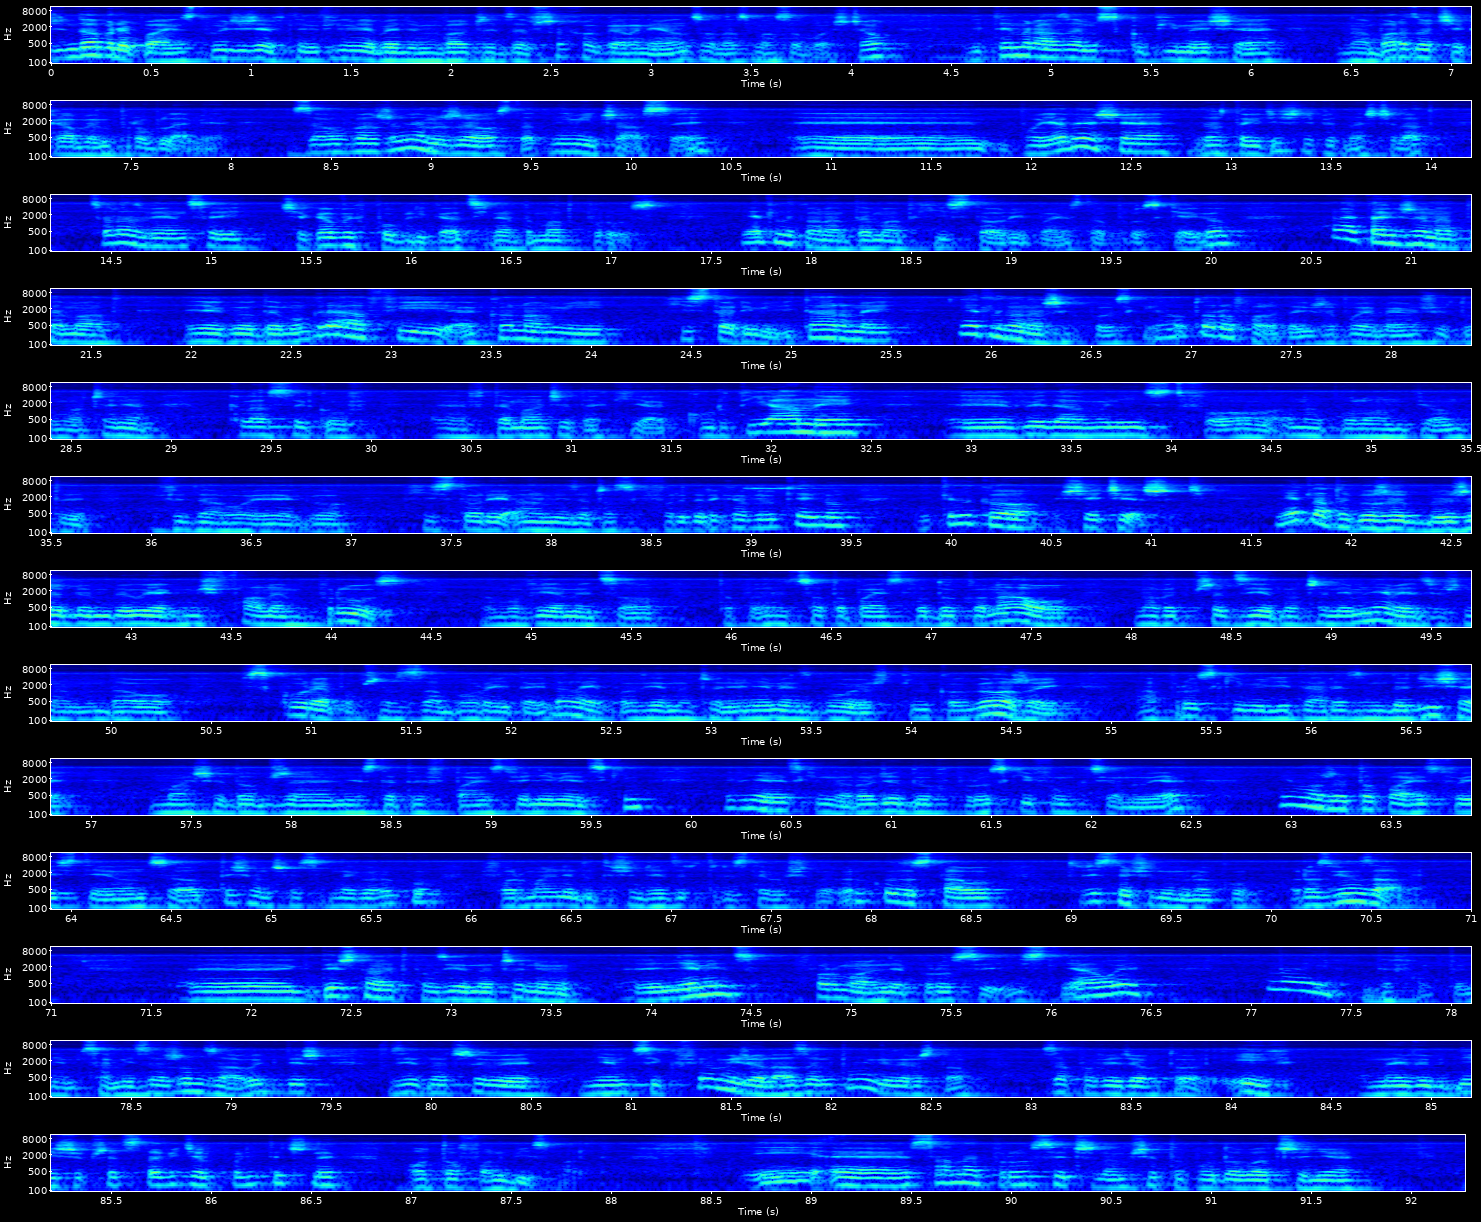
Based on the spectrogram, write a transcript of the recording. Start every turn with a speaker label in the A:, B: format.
A: Dzień dobry Państwu. Dzisiaj w tym filmie będziemy walczyć ze wszechogarniającą nas masowością i tym razem skupimy się na bardzo ciekawym problemie. Zauważyłem, że ostatnimi czasy yy, pojawia się za tak 10-15 lat coraz więcej ciekawych publikacji na temat Prus. Nie tylko na temat historii państwa pruskiego, ale także na temat jego demografii, ekonomii, historii militarnej, nie tylko naszych polskich autorów, ale także pojawiają się tłumaczenia klasyków e, w temacie takich jak Kurtiany, e, wydawnictwo Napoleon V wydało jego historię armii za czasów Fryderyka Wielkiego i tylko się cieszyć. Nie dlatego, żeby, żebym był jakimś fanem Prus, no bo wiemy co to, co to państwo dokonało, nawet przed zjednoczeniem Niemiec już nam dało w skórę poprzez zabory i tak dalej. Po zjednoczeniu Niemiec było już tylko gorzej, a pruski militaryzm do dzisiaj ma się dobrze niestety w państwie niemieckim i w niemieckim narodzie duch pruski funkcjonuje, mimo że to państwo istniejące od 1600 roku formalnie do 1947 roku zostało w 1947 roku rozwiązane. Yy, Gdyż nawet po zjednoczeniu yy, Niemiec formalnie Prusy istniały, no i de facto Niemcami zarządzały, gdyż zjednoczyły Niemcy krwią i żelazem, tak jak zresztą zapowiedział to ich najwybitniejszy przedstawiciel polityczny Otto von Bismarck. I e, same Prusy, czy nam się to podoba, czy nie,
